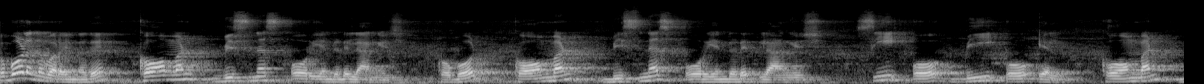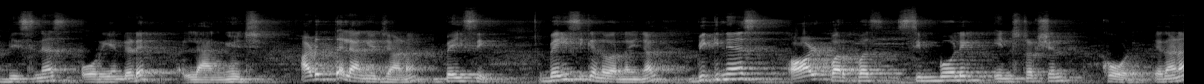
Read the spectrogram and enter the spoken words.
കൊബോൾ എന്ന് പറയുന്നത് common business oriented language COBOL common business oriented language C O B O L common business oriented language അടുത്ത ലാംഗ്വേജ് ആണ് ബേസിക് ബേസിക് എന്ന് പറഞ്ഞു കഴിഞ്ഞാൽ beginners all purpose symbolic instruction code ഏതാണ്?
